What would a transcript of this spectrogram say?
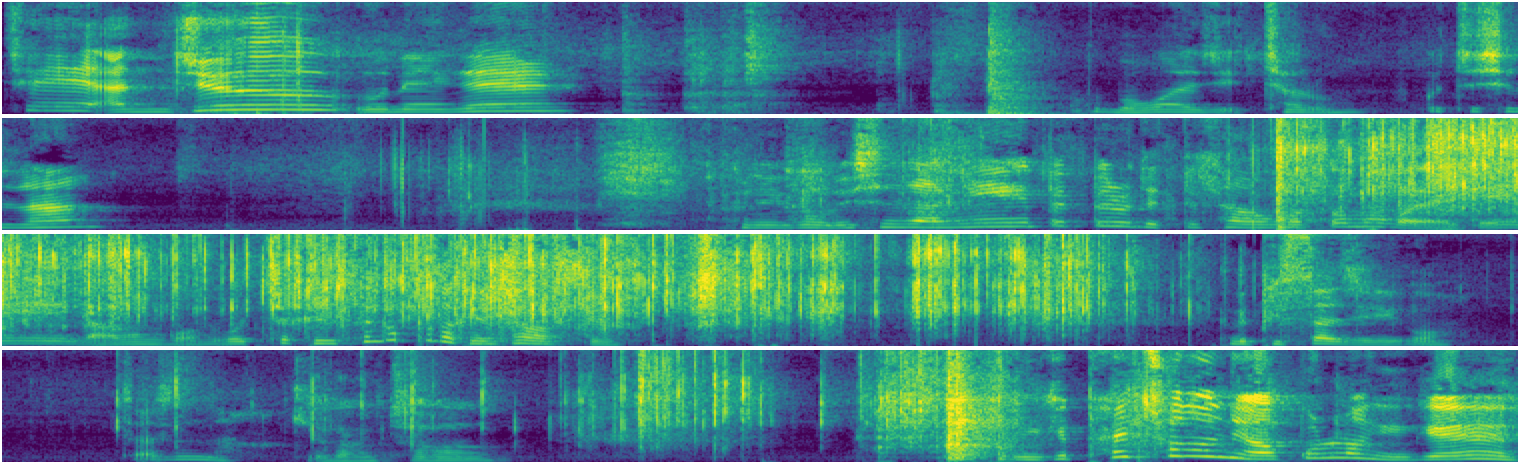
최애 안주 은행을 또 먹어야지 2차로. 그치 신랑? 그리고 우리 신랑이 빼빼로 데때 사온 거 또 먹어야지 남은 거. 이거 진짜 괜- 생각보다 괜찮았어 근데 비싸지 이거. 짜증나. 개당 천 원? 이게 8,000원이야 꼴랑 이게.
